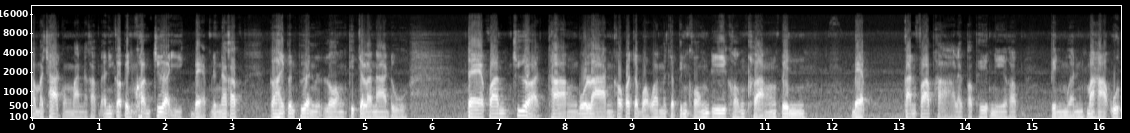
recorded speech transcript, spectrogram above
ธรรมชาติของมันนะครับ อันนี้ก็เป็นความเชื่ออีกแบบหนึ่งนะครับ ก็ให้เพื่อนๆลองพิจารณาดู แต่ความเชื่อทางโบราณเขาก็จะบอกว่ามันจะเป็นของดีของขลังเป็นแบบการฟ้าผ่าอะไรประเภทนี้ครับ เป็นเหมือนมหาอุด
